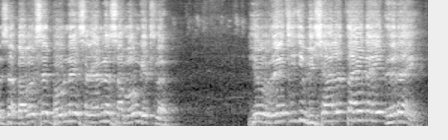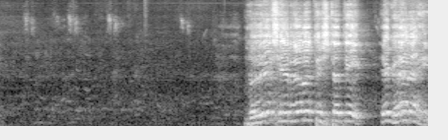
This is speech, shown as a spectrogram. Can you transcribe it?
जसं बाबासाहेब भाऊंनाही सगळ्यांना सामावून घेतलं ही हृदयाची जी विशालता आहे ना हे घर आहे. हृदय शरीराला तिष्ठते हे घर आहे.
